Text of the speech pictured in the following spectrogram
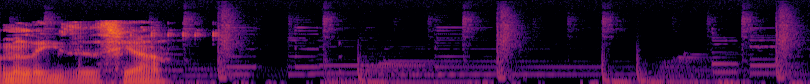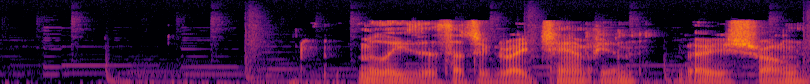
Melisa's here. Melisa is such a great champion, very strong.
